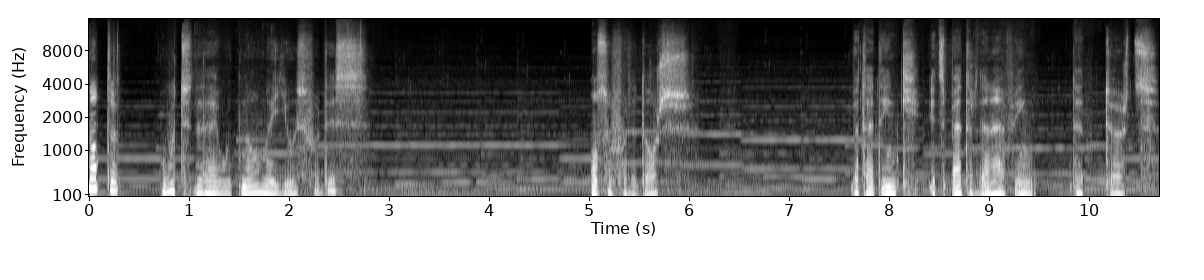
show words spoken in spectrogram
Not the wood that I would normally use for this. Also for the doors. But I think it's better than having that dirt.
